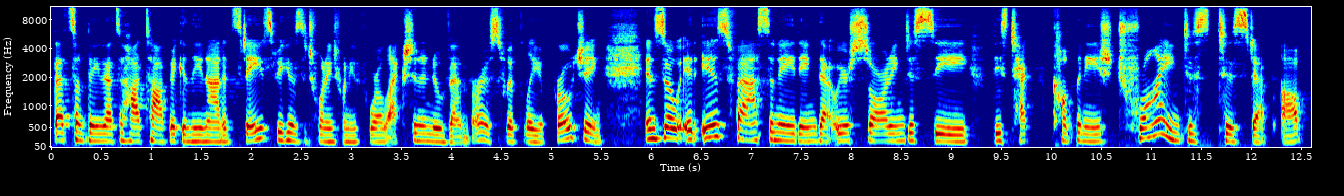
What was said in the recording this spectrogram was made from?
That's something that's a hot topic in the United States because the 2024 election in November is swiftly approaching. And so it is fascinating that we're starting to see these tech companies trying to, to step up.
